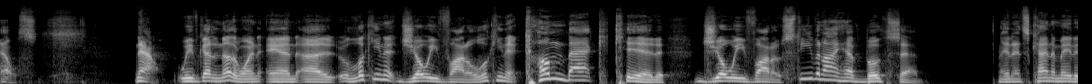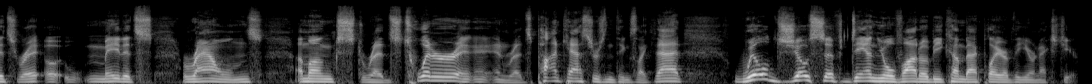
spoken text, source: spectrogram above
else. Now, we've got another one, and uh, looking at Joey Votto, looking at comeback kid Joey Votto. Steve and I have both said, and it's kind of made its ra- uh, made its rounds amongst Reds Twitter and, and Reds podcasters and things like that. Will Joseph Daniel Votto be comeback player of the year next year?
